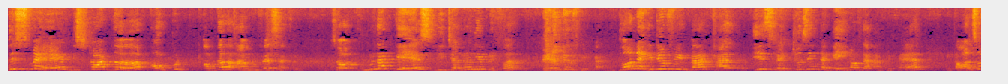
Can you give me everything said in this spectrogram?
this may distort the output of the um, amplifier circuit. So in that case, we generally prefer negative feedback. Though negative feedback has, is reducing the gain of the amplifier, it also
